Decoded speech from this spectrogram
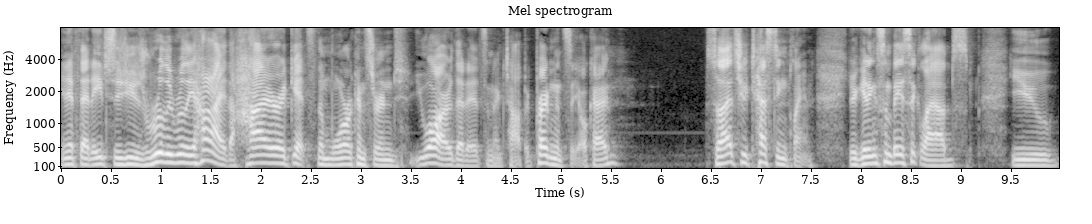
And if that HCG is really, really high, the higher it gets, the more concerned you are that it's an ectopic pregnancy, okay? So that's your testing plan. You're getting some basic labs. You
